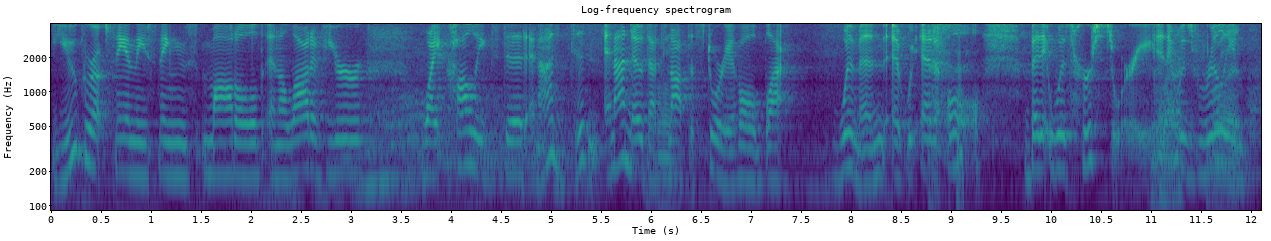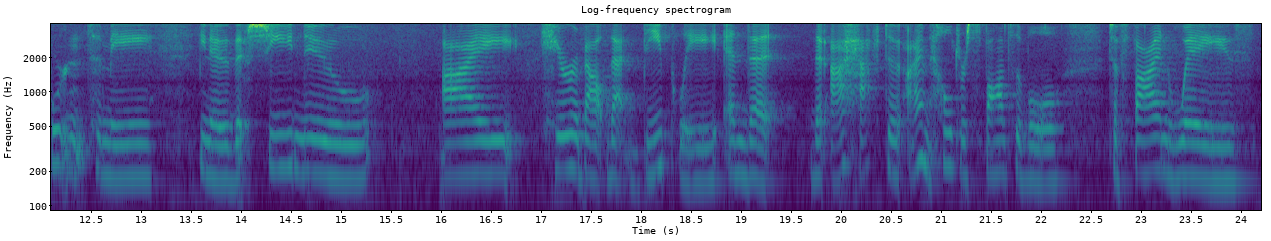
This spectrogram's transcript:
You grew up seeing these things modeled, and a lot of your white colleagues did, and I didn't. And I know that's not the story of all black women at, at all, but it was her story, and it was really right. important to me, you know, that she knew I care about that deeply and that that I have to I am held responsible to find ways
